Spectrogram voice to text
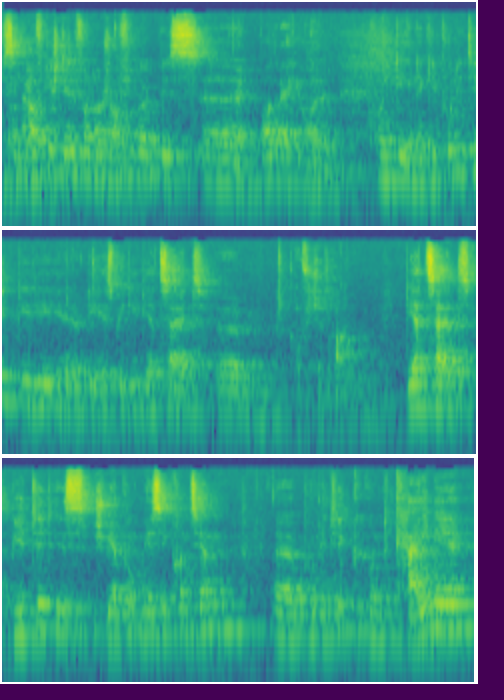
sind aufgestellt von Aschaffenburg bis äh, Bad Reichenhall. Und die Energiepolitik, die die, die SPD derzeit, ähm, derzeit bietet, ist schwerpunktmäßig Konzernpolitik äh, und keine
